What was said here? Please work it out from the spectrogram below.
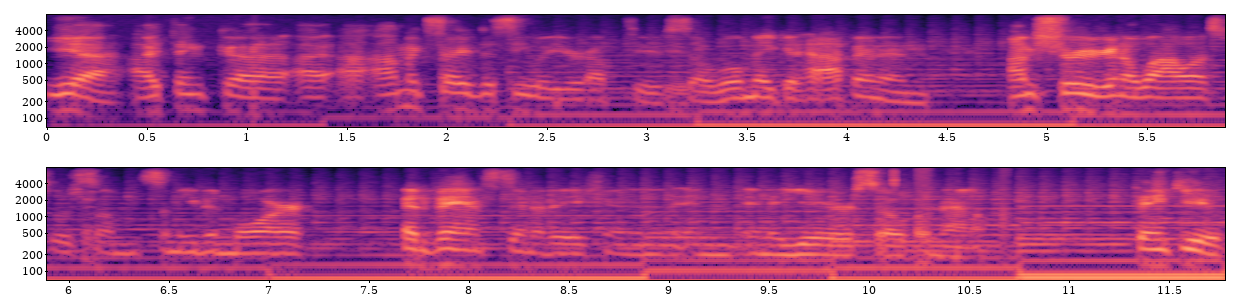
Yeah, I think uh, I, I'm excited to see what you're up to. So we'll make it happen, and I'm sure you're going to wow us with some some even more advanced innovation in, in, in a year or so from now. Thank you.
